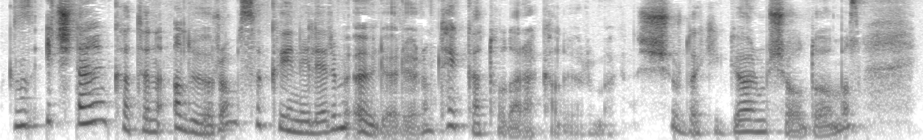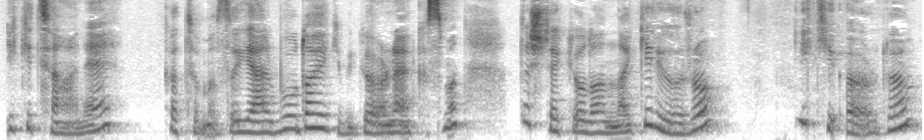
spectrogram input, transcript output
Bakın içten katını alıyorum. Sık iğnelerimi öyle örüyorum. Tek kat olarak alıyorum. Bakın şuradaki görmüş olduğumuz iki tane katımızı yani buğday gibi görünen kısmın dıştaki olanına giriyorum. 2 ördüm.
